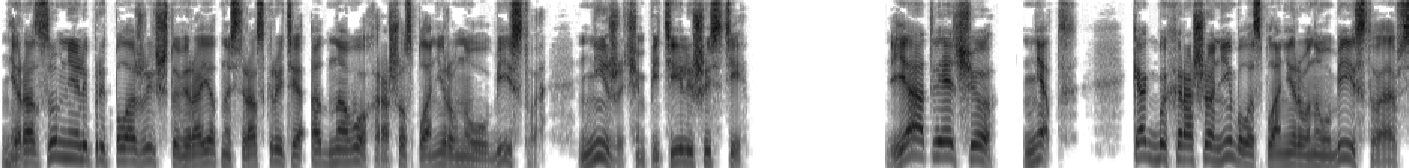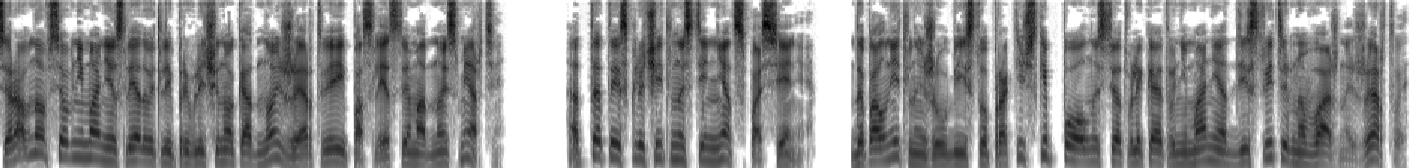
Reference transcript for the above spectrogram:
Неразумнее ли предположить, что вероятность раскрытия одного хорошо спланированного убийства ниже, чем пяти или шести? Я отвечу «нет». Как бы хорошо ни было спланировано убийство, все равно все внимание следователей привлечено к одной жертве и последствиям одной смерти. От этой исключительности нет спасения. Дополнительные же убийства практически полностью отвлекают внимание от действительно важной жертвы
